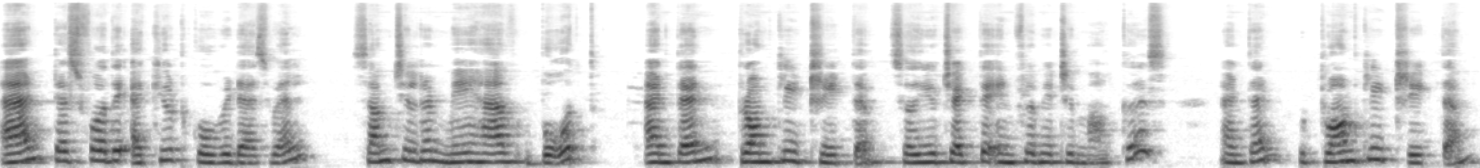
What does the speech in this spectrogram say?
and test for the acute COVID as well. Some children may have both and then promptly treat them. So you check the inflammatory markers and then you promptly treat them.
